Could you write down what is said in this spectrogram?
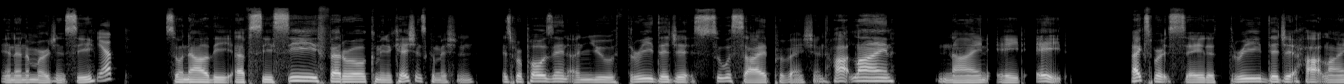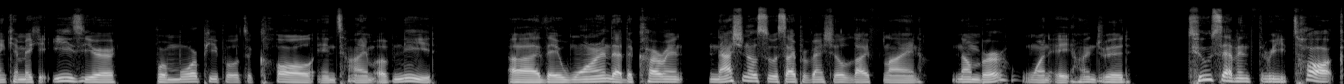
in an emergency. Yep. So now the FCC, Federal Communications Commission, is proposing a new three digit suicide prevention hotline, 988. Experts say the three digit hotline can make it easier for more people to call in time of need. Uh, they warn that the current National Suicide Prevention Lifeline number, 1 800 273 TALK,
